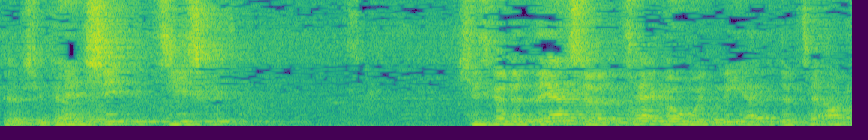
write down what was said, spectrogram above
Here she and goes. she she's she's gonna dance a tango with me at the town.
